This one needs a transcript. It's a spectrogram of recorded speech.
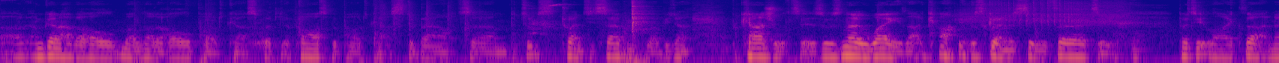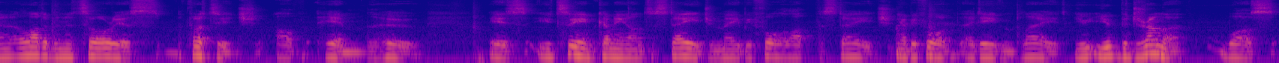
I'm going to have a whole, well, not a whole podcast, but a part of a podcast about um, 27 Club. You know, casualties. There was no way that guy was going to see 30. Put it like that. And a lot of the notorious footage of him, The Who, is you'd see him coming onto stage and maybe fall off the stage you know, before they'd even played. You, you, the drummer was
